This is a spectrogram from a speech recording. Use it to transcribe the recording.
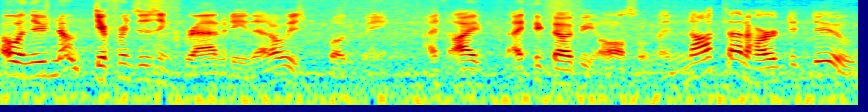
Oh, and there's no differences in gravity. That always bugged me. I, I, I think that would be awesome. And not that hard to do.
